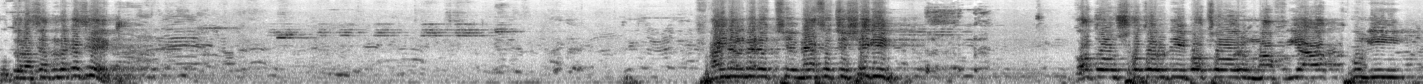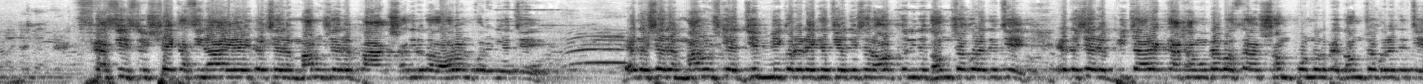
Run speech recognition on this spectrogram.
উত্তর আছে আপনাদের কাছে? ফাইনাল ম্যাচ হচ্ছে ম্যাচ হচ্ছে সেদিন। গত সতেরোটি বছর মাফিয়া খুনি ফ্যাসিস্ট শেখ হাসিনা এই দেশের মানুষের স্বাধীনতা হরণ করে নিয়েছে। এদেশের মানুষকে জিম্মি করে রেখেছে, এদেশের অর্থনীতি ধ্বংস করে দিয়েছে, এদেশের বিচার কাঠামো ব্যবস্থা সম্পূর্ণরূপে ধ্বংস করে দিয়েছে,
